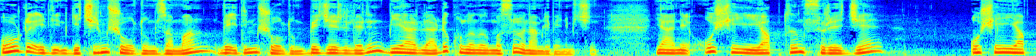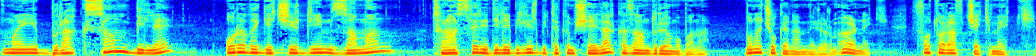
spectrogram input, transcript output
orada edin, geçirmiş olduğum zaman ve edinmiş olduğum becerilerin bir yerlerde kullanılması önemli benim için. Yani o şeyi yaptığım sürece o şeyi yapmayı bıraksam bile orada geçirdiğim zaman transfer edilebilir bir takım şeyler kazandırıyor mu bana? Buna çok önem veriyorum. Örnek fotoğraf çekmek.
